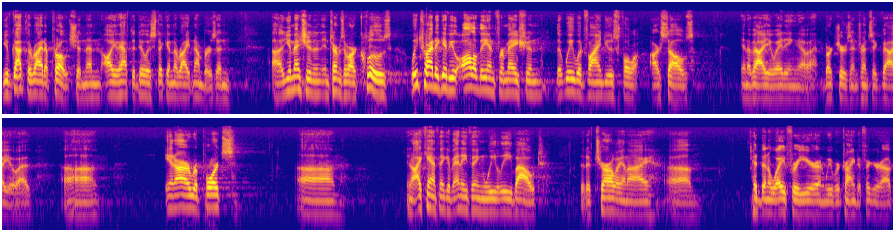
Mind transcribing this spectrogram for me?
You've got the right approach and then all you have to do is stick in the right numbers. And Uh, you mentioned in terms of our clues, we try to give you all of the information that we would find useful ourselves in evaluating uh, Berkshire's intrinsic value. Uh, in our reports, you know, I can't think of anything we leave out that if Charlie and I um, had been away for a year and we were trying to figure out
